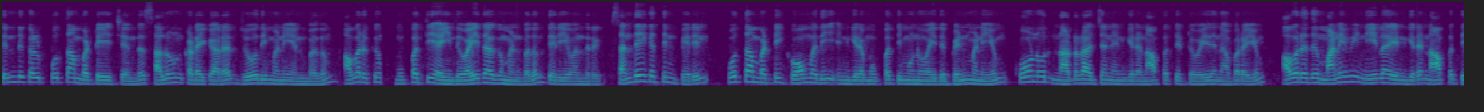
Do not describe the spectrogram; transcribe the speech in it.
திண்டுக்கல் பூத்தாம்பட்டியைச் சேர்ந்த சலூன் கடைக்காரர் ஜோதிமணி என்பதும் அவருக்கு முப்பத்தி ஐந்து வயதாகும் என்பதும் தெரிய வந்திருக்கு. சந்தேகத்தின் பேரில் பூத்தாம்பட்டி கோமதி என்கிற முப்பத்தி மூணு வயது பெண்மணியும் கோனூர் நடராஜன் என்கிற நாற்பத்தெட்டு வயது நபரையும் அவரது மனைவி நீலா என்கிற நாற்பத்தி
